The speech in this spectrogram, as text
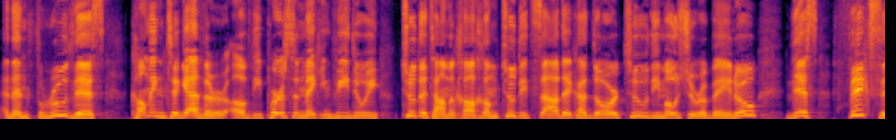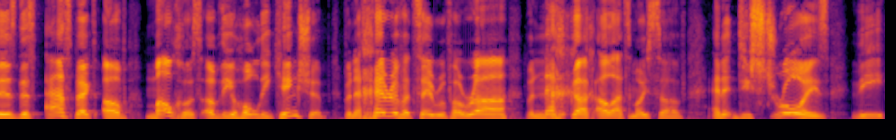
And then through this coming together of the person making vidui to the Talmud Chacham, to the Tzaddik Hador, to the Moshe Rabbeinu, this fixes this aspect of malchus, of the holy kingship. And it destroys the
